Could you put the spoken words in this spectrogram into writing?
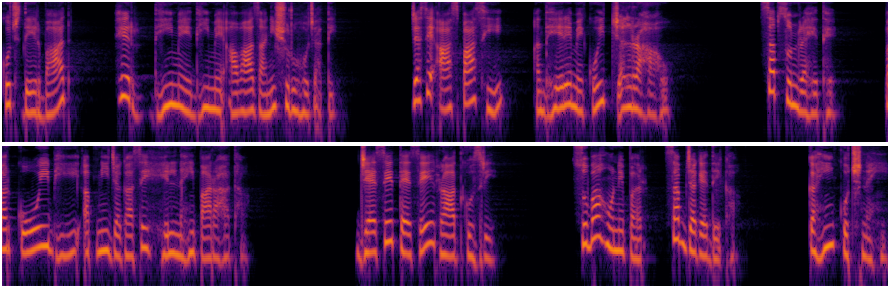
कुछ देर बाद फिर धीमे धीमे आवाज़ आनी शुरू हो जाती। जैसे आसपास ही अंधेरे में कोई चल रहा हो। सब सुन रहे थे, पर कोई भी अपनी जगह से हिल नहीं पा रहा था। जैसे तैसे रात गुजरी। सुबह होने पर सब जगह देखा। कहीं कुछ नहीं।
